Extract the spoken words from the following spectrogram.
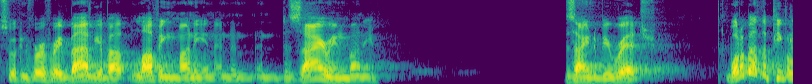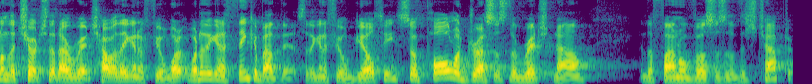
spoken very, very badly about loving money and, and, and desiring money, desiring to be rich. What about the people in the church that are rich? How are they going to feel? What, what are they going to think about this? Are they going to feel guilty? So, Paul addresses the rich now in the final verses of this chapter.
